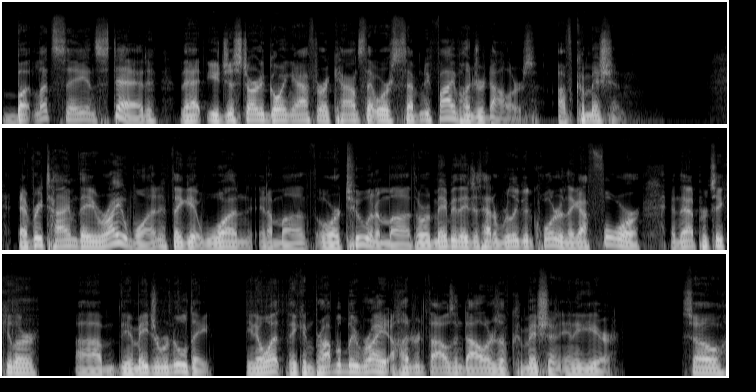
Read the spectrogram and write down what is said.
But let's say instead that you just started going after accounts that were $7,500 of commission. Every time they write one, if they get one in a month or two in a month, or maybe they just had a really good quarter and they got four in that particular um, the major renewal date, you know what? They can probably write $100,000 of commission in a year. So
